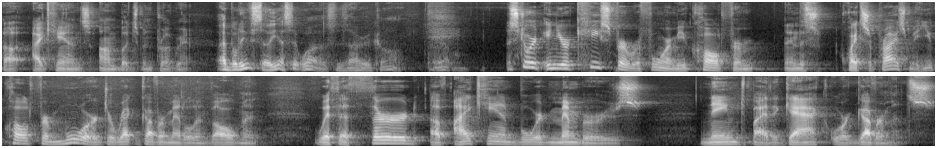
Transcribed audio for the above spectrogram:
uh, ICANN's ombudsman program? I believe so. Yes, it was, as I recall. Yeah. Stuart, in your case for reform, you called for, and this quite surprised me, you called for more direct governmental involvement with a third of ICANN board members named by the GAC or governments.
